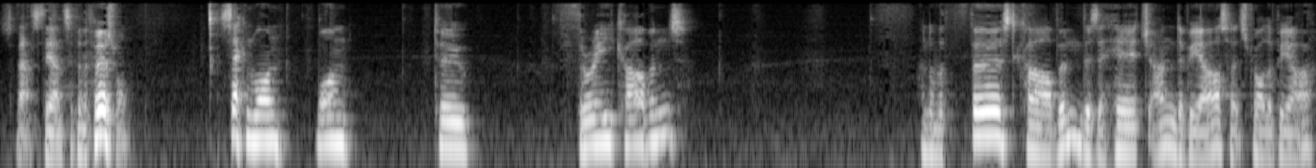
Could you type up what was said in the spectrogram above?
So that's the answer for the first one. Second one, one, two, three carbons. And on the first carbon, there's a H and a Br, so let's draw the Br.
